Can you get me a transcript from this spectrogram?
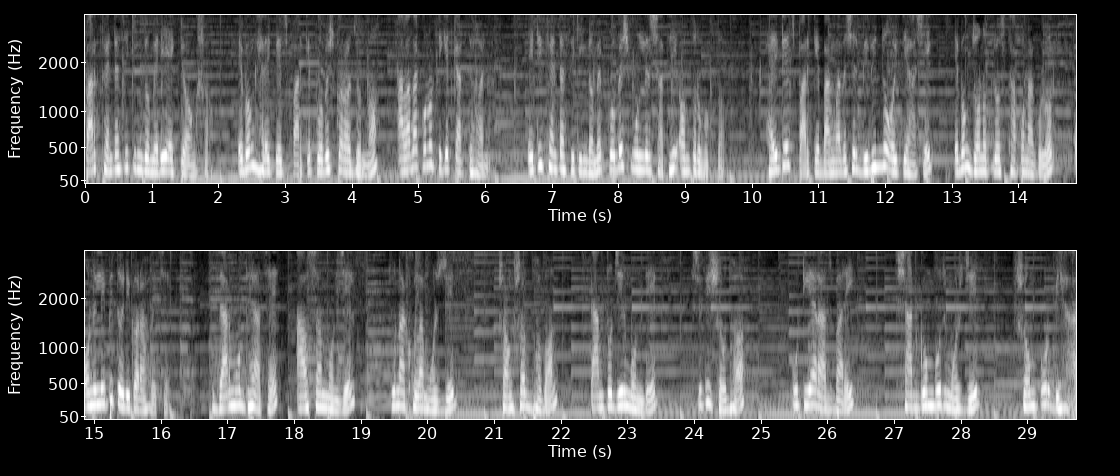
park fantasy কিংডমেরই একটি অংশ এবং হেরিটেজ পার্কে প্রবেশ করার জন্য আলাদা কোনো টিকিট কাটতে হয় না। এটি ফ্যান্টাসি কিংডমের প্রবেশ মূল্যের সাথেই অন্তর্ভুক্ত। হেরিটেজ পার্কে বাংলাদেশের বিভিন্ন ঐতিহাসিক এবং জনপ্রিয় স্থাপনাগুলোর অনুলিপি তৈরি করা হয়েছে। যার মধ্যে আছে আহসান মঞ্জিল, চুনাখোলা মসজিদ সংসদ ভবন, কান্তজির মন্দির, স্মৃতিসৌধ, পুটিয়া রাজবাড়ি ষাট গম্বুজ মসজিদ, সোমপুর বিহার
